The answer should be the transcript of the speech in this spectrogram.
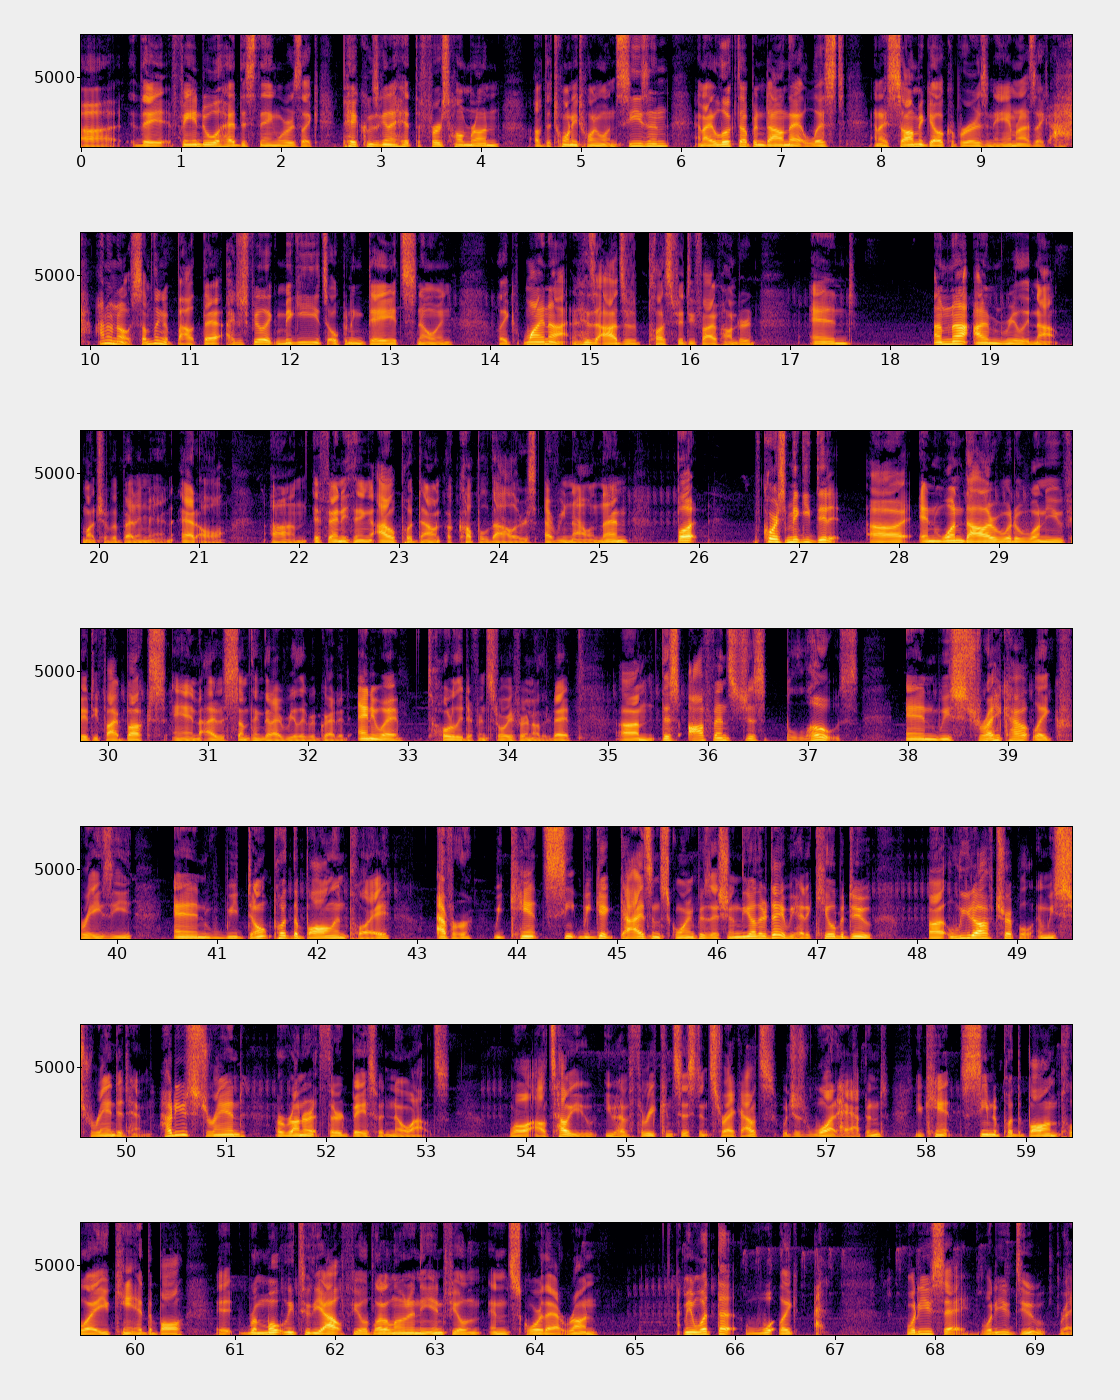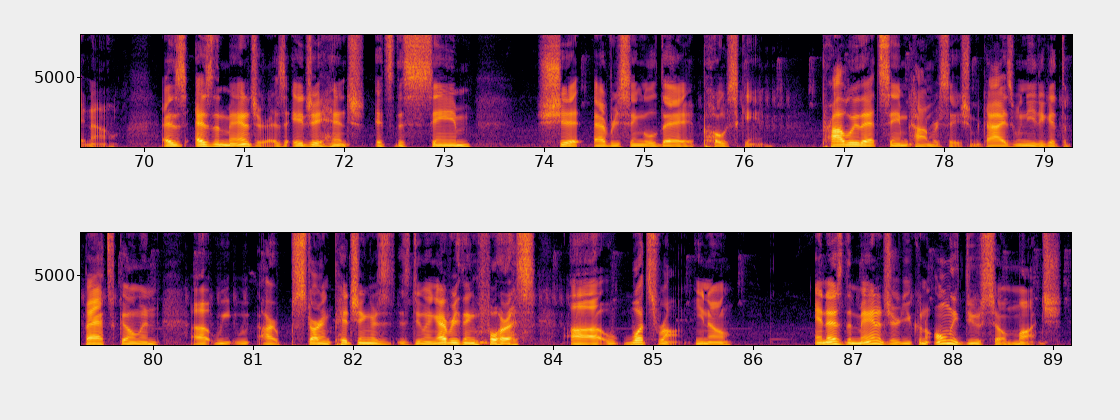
uh, they FanDuel had this thing where it's like pick who's gonna hit the first home run of the 2021 season, and I looked up and down that list and I saw Miguel Cabrera's name, and I was like, ah, I don't know, something about that. I just feel like Miggy, it's opening day, it's snowing, like why not? And his odds are plus 5500, and I'm not, I'm really not much of a betting man at all. Um, if anything, I will put down a couple dollars every now and then, but of course, Miggy did it. Uh, and one dollar would have won you 55 bucks, and I was something that I really regretted. Anyway, totally different story for another day. Um, this offense just blows, and we strike out like crazy, and we don't put the ball in play ever. We can't see. We get guys in scoring position. The other day, we had Akil Baddoo uh, lead off triple, and we stranded him. How do you strand a runner at third base with no outs? Well, I'll tell you, you have three consistent strikeouts, which is what happened. You can't seem to put the ball in play. You can't hit the ball it, remotely to the outfield, let alone in the infield, and, and score that run. I mean, what the what like? What do you say? What do you do right now? As as the manager, as AJ Hinch, it's the same shit every single day post game probably that same conversation. Guys, we need to get the bats going. Uh, we, we, our starting pitching is, is doing everything for us. Uh, what's wrong, you know? And as the manager, you can only do so much.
